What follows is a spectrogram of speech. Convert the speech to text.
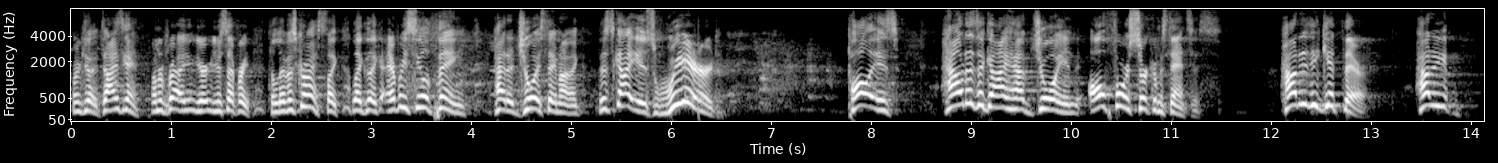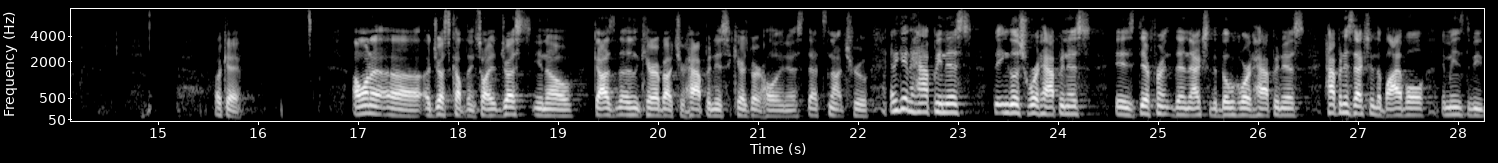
We're gonna kill you. Die is gain. I'm gonna. You're, you're set free. To live is Christ. Like, like, like every single thing had a joy statement. I'm like, this guy is weird. Paul is how does a guy have joy in all four circumstances? How did he get there? How did he? Okay. I want to uh, address a couple things. So I addressed, you know, God doesn't care about your happiness; He cares about your holiness. That's not true. And again, happiness, the English word happiness, is different than actually the biblical word happiness. Happiness, actually, in the Bible, it means to be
